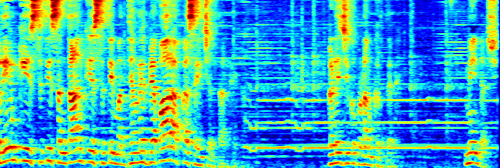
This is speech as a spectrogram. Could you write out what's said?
प्रेम की स्थिति, संतान की स्थिति मध्यम है व्यापार आपका सही चलता रहेगा। गणेश जी को प्रणाम करते रहे। मीन राशि।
